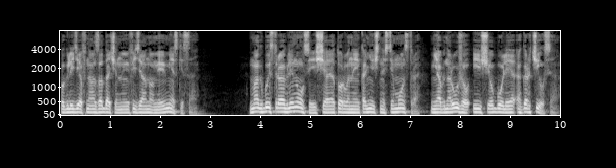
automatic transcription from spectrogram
поглядев на озадаченную физиономию Мескиса. Маг быстро оглянулся, ища оторванные конечности монстра, не обнаружил и еще более огорчился.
